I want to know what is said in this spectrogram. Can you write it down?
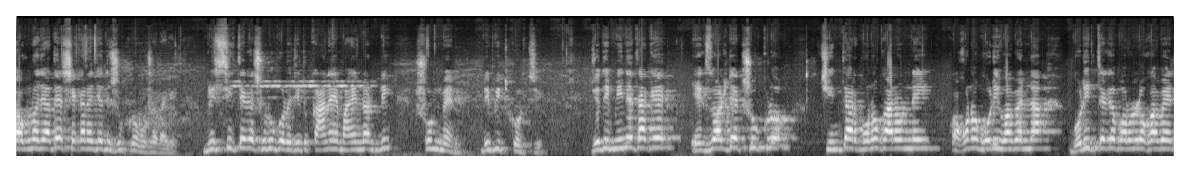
লগ্ন যাদের, সেখানে যদি শুক্র বসে থাকে। বৃশ্চিক থেকে শুরু করেছি একটু কানে মাইনরলি শুনবেন রিপিট করছি। যদি মিনে থাকে এক্সল্টেড শুক্র, চিন্তার কোনো কারণ নেই কখনও গরিব হবেন না, গরিব থেকে বড়লোক হবেন।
